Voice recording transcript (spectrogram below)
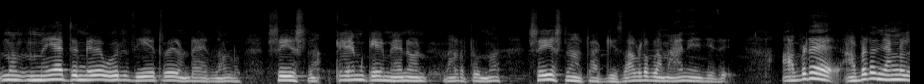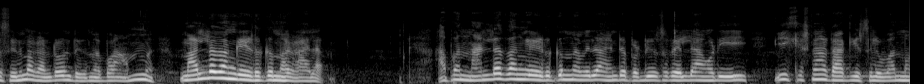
ന- നെയ്യാറ്റിൻകര ഒരു തിയേറ്ററേ ഉണ്ടായിരുന്നുള്ളൂ. Sreekrishna K M K Menon നടത്തുന്ന ശ്രീകൃഷ്ണ ടാക്കീസ്. അവിടുത്തെ മാനേജർ അവിടെ അവിടെ ഞങ്ങൾ സിനിമ കണ്ടുകൊണ്ടിരുന്നപ്പോൾ അന്ന് നല്ലതങ്ക എടുക്കുന്ന കാലം. അപ്പം നല്ലതങ്ക എടുക്കുന്നവർ അതിന്റെ പ്രൊഡ്യൂസർ എല്ലാം കൂടി ഈ ഈ കൃഷ്ണ ടാക്കീസിൽ വന്ന്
